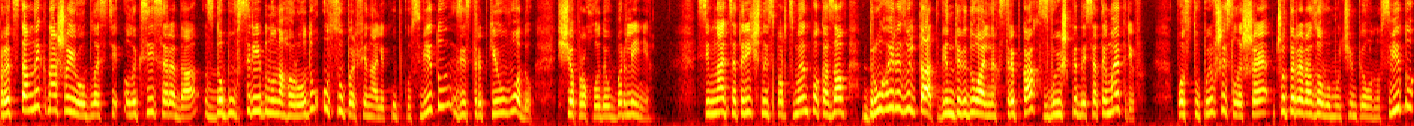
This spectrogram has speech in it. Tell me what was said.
Представник нашої області Олексій Середа здобув срібну нагороду у суперфіналі Кубку світу зі стрибків у воду, що проходив в Берліні. 17-річний спортсмен показав другий результат в індивідуальних стрибках з вишки 10 метрів, поступившись лише чотириразовому чемпіону світу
